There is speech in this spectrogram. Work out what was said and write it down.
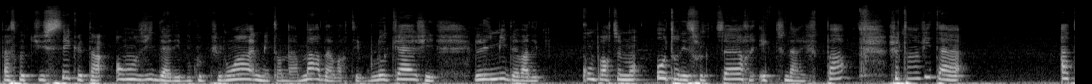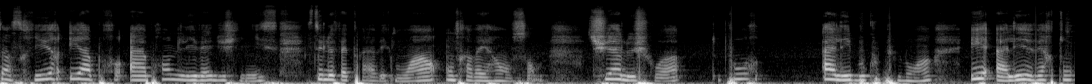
parce que tu sais que tu as envie d'aller beaucoup plus loin, mais tu en as marre d'avoir tes blocages et limite d'avoir des comportements autodestructeurs et que tu n'arrives pas, je t'invite à à t'inscrire et à, à apprendre l'éveil du phénix. C'est le fait de travailler avec moi, on travaillera ensemble. Tu as le choix pour aller beaucoup plus loin et aller vers ton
